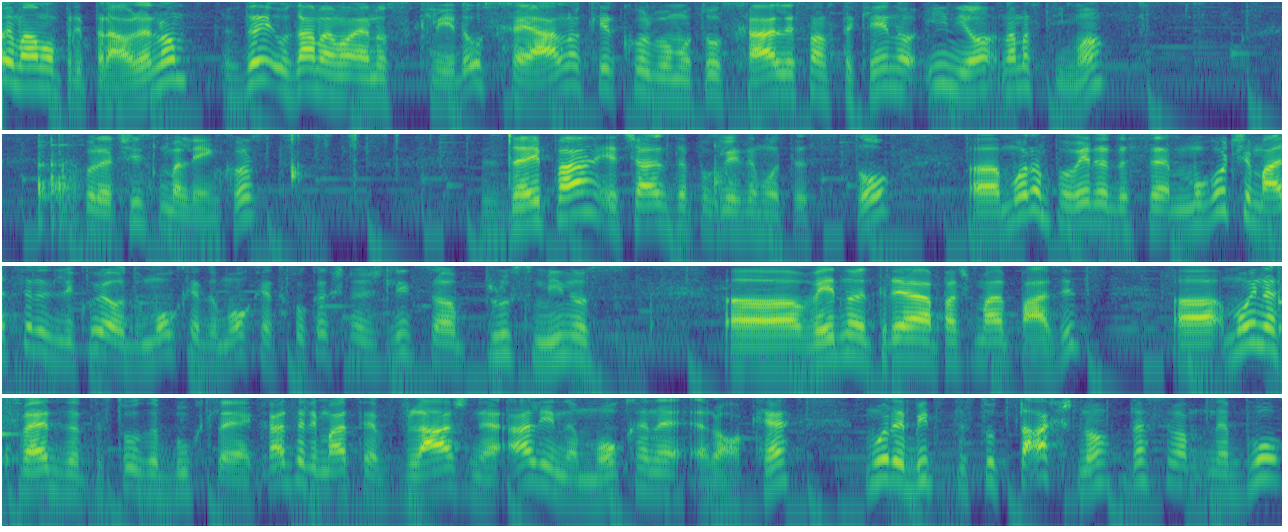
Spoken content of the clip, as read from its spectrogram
Testo imamo pripravljeno. Zdaj vzamemo eno skledo, vzhajalno, kjerkoli bomo to vzhajali. Jaz imam stekleno in jo namastimo. Tako da čist malenkost. Zdaj pa je čas, da pogledamo testo. Uh, moram povedati, da se mogoče malce razlikuje od moke do moke, tako kakšno žlico plus minus. Uh, vedno je treba pač malo paziti. Uh, moj nasvet za testo za buhtle je, kadar imate vlažne ali namokane roke, mora biti testo takšno, da se vam ne bo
